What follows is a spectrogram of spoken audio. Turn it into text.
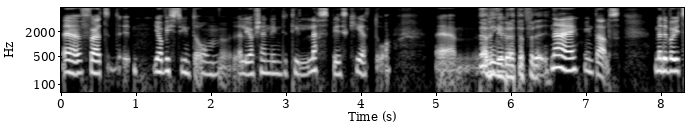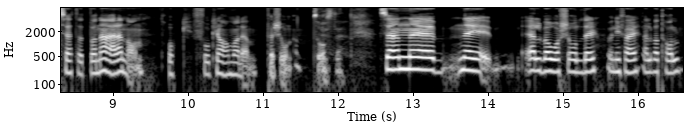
Ehm, för att eh, jag visste inte om, eller jag kände inte till lesbiskhet då. Ehm, det hade ingen berättat för dig? Nej, inte alls. Men det var ju ett sätt att vara nära någon och få krama den personen. Så. Just det. Sen eh, när jag, 11 års ålder, ungefär 11-12,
